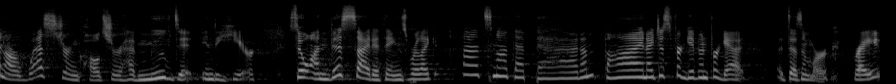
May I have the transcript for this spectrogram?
in our Western culture have moved it into here. So on this side of things, we're like, ah, it's not that bad. I'm fine. I just forgive and forget. It doesn't work, right?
